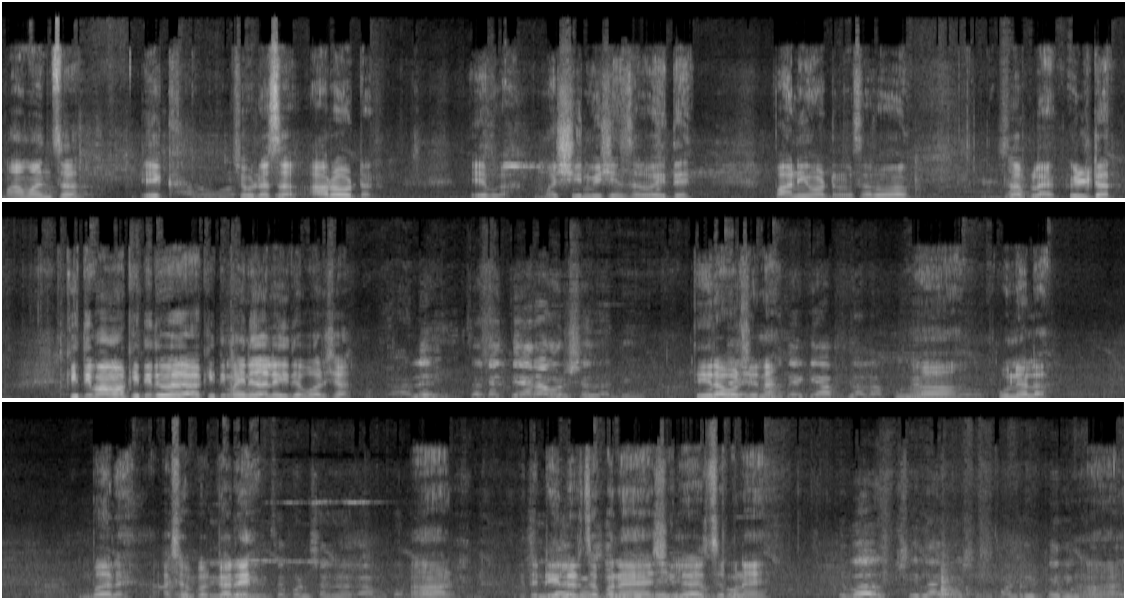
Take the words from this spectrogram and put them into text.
मामांचं एक छोटंसं आरो वॉटर हे बघा मशीन बिशीन सर्व इथे पाणी वॉटर सर्व सप्लाय फिल्टर किती मामा किती दिवस किती महिने झाले इथे वर्ष? झाले इथं काय तेरा वर्ष झाली. तेरा वर्ष ना? मध्ये गॅप झाला पुण्यात हां होतो. पुण्याला. बरं आहे अशा प्रकारे टेलरिंगचं पण सगळं काम करतो. हां इथे टेलरचं पण आहे शिलाईचं पण आहे. हे बघ शिलाई मशीन पण रिपेअरिंग करतो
